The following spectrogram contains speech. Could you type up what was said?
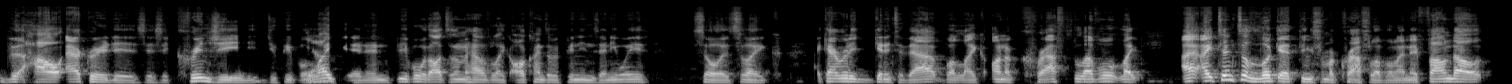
the how accurate it is. Is it cringy? Do people Yeah. like it? And people with autism have like all kinds of opinions anyway. So it's like I can't really get into that, but like on a craft level, like I, I tend to look at things from a craft level, and I found out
